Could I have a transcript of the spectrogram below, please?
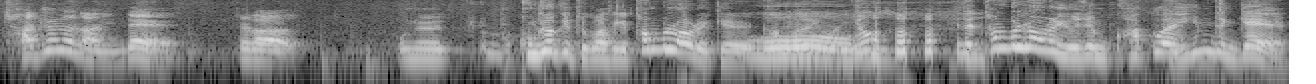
자주는 아닌데 제가 오늘 공격기 들고 와서 이렇게 텀블러를 이렇게 갖고 다니거든요. 근데 텀블러를 요즘 갖고 다니기 힘든 게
